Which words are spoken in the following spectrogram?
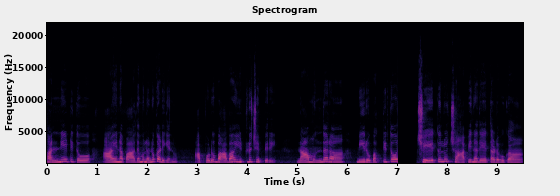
కన్నీటితో ఆయన పాదములను కడిగెను. అప్పుడు బాబా ఇట్లు చెప్పిరి నా ముందర మీరు భక్తితో చేతులు చాపినదే తడవుగా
